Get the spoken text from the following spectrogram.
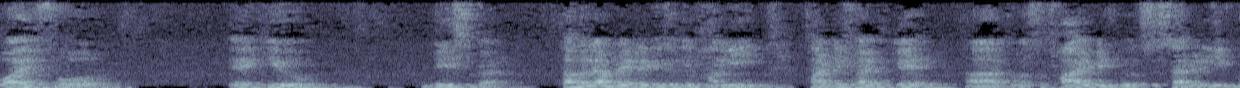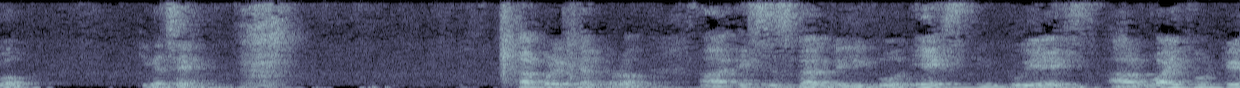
y four a cube তাহলে আমরা এটাকে যদি ভাঙি থার্টি কে তোমার ফাইভ ইন্টু হচ্ছে সেভেন লিখব। ঠিক আছে? তারপরে খেয়াল করো এক্স স্কোয়ার কে লিখব এক্স ইন্টু এক্স আর ওয়াই ফোর কে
